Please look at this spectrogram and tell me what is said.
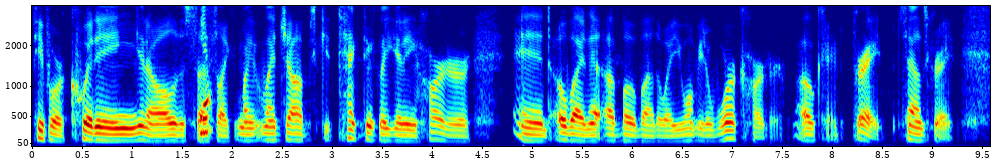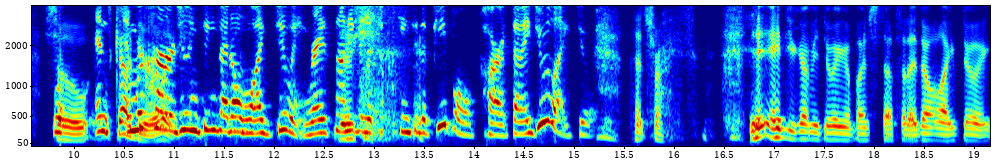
people are quitting you know all of this stuff yep. like my, my job's get, technically getting harder And oh by oh by the way, you want me to work harder? Okay, great, sounds great. So well, and, and work harder doing things I don't like doing. Right? It's not even the talking to the people part that I do like doing. That's right. And you got me doing a bunch of stuff that I don't like doing.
